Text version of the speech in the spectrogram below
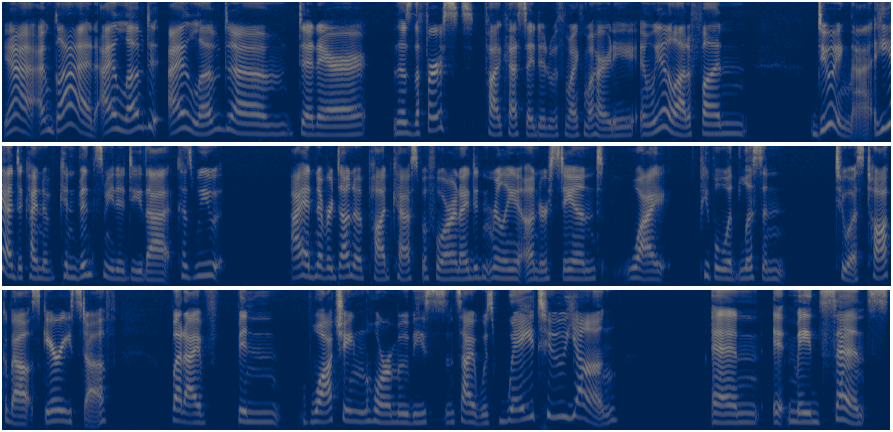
Yeah, I'm glad. I loved I loved um, Dead Air. That was the first podcast I did with Mike Mahardy, and we had a lot of fun doing that. He had to kind of convince me to do that because we, I had never done a podcast before, and I didn't really understand why people would listen to us talk about scary stuff. But I've been watching horror movies since I was way too young, and it made sense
